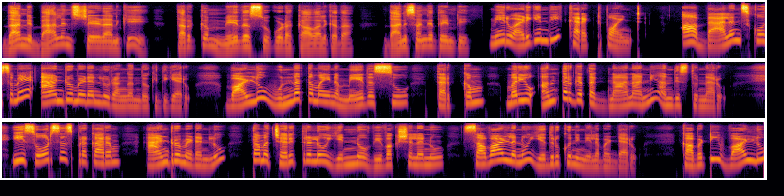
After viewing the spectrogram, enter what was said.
దాన్ని బ్యాలెన్స్ చేయడానికి తర్కం మేధస్సు కూడా కావాలి కదా. దాని సంగతేంటి? మీరు అడిగింది కరెక్ట్ పాయింట్. ఆ బ్యాలెన్స్ కోసమే ఆండ్రోమెడన్లు రంగంలోకి దిగారు. వాళ్ళు ఉన్నతమైన మేధస్సు తర్కం మరియు అంతర్గత జ్ఞానాన్ని అందిస్తున్నారు. ఈ సోర్సెస్ ప్రకారం ఆండ్రోమెడన్లు తమ చరిత్రలో ఎన్నో వివక్షలను సవాళ్ళను ఎదుర్కొని నిలబడ్డారు. కాబట్టి వాళ్ళు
